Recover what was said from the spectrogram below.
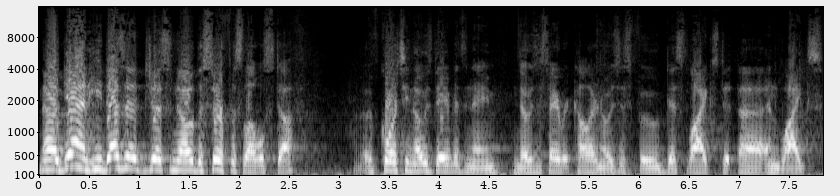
Now again, he doesn't just know the surface level stuff. Of course, he knows David's name, knows his favorite color, knows his food, dislikes uh, and likes,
